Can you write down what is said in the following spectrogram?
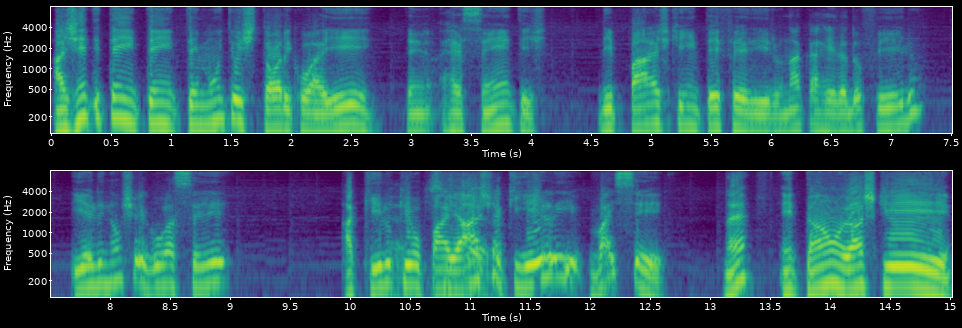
a gente tem, tem, tem muito histórico aí, tem recentes, de pais que interferiram na carreira do filho e ele não chegou a ser aquilo É, que o que pai acha que ele vai ser, né? Então, eu acho que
